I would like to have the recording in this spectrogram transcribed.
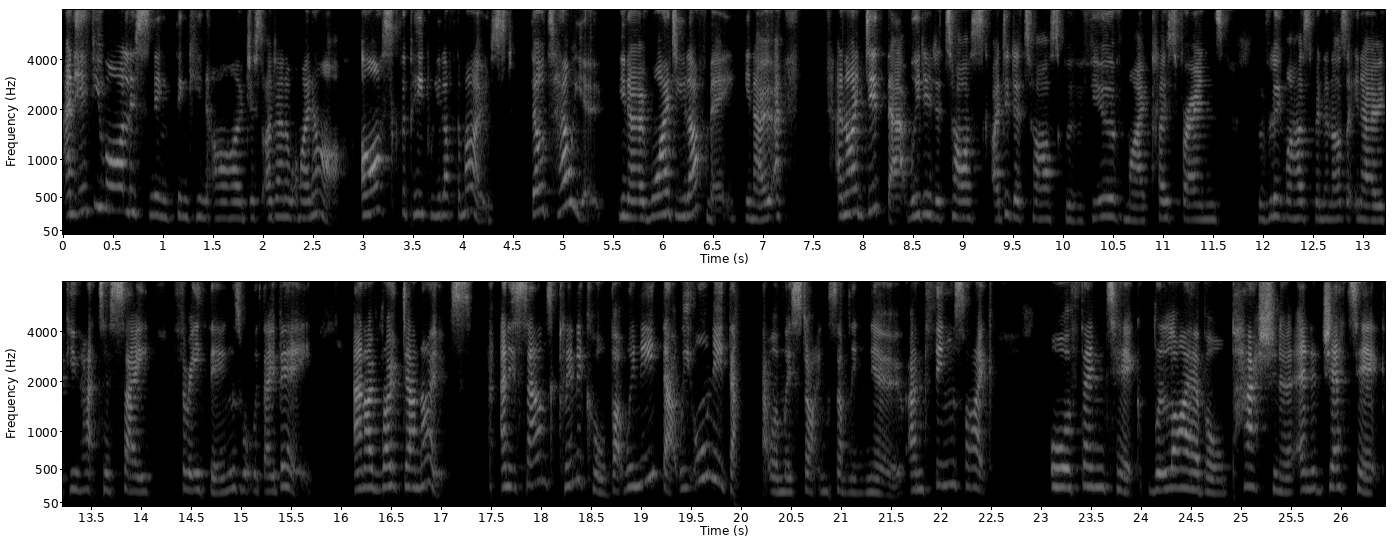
And if you are listening thinking, oh, I just, I don't know what mine are, ask the people you love the most. They'll tell you, you know, why do you love me? You know, and I did that. We did a task, I did a task with a few of my close friends with Luke, my husband, and I was like, you know, if you had to say three things, what would they be? And I wrote down notes. And it sounds clinical, but we need that. We all need that when we're starting something new. And things like authentic, reliable, passionate, energetic,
